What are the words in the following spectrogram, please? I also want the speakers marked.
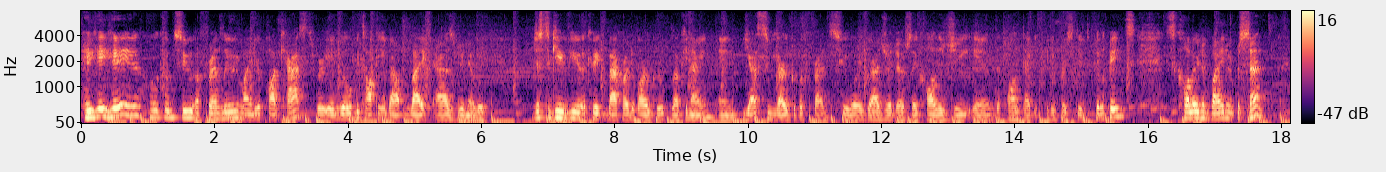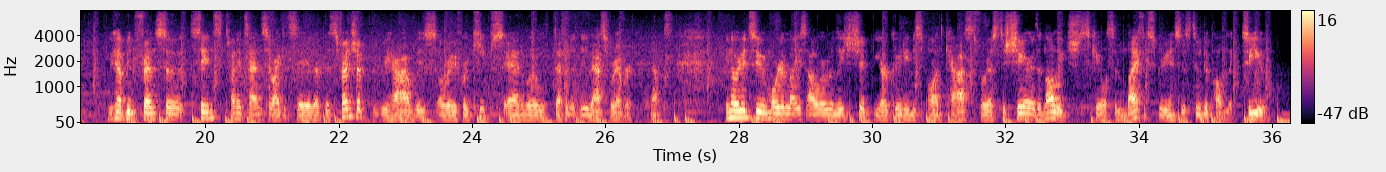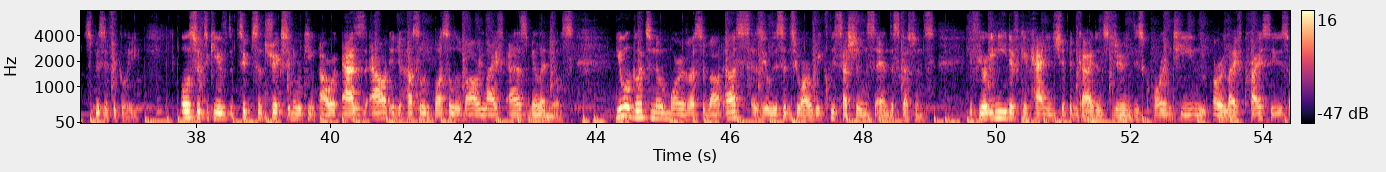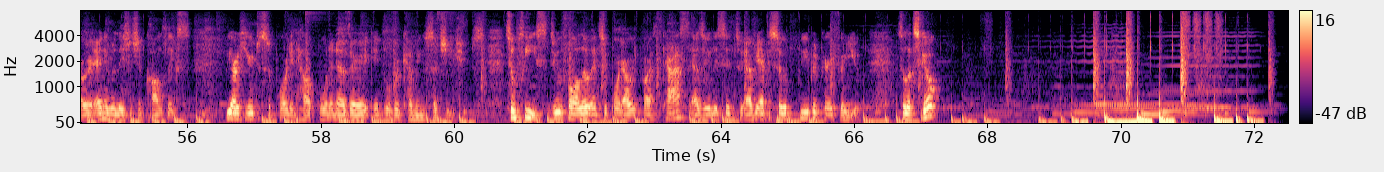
Speaker 1: Hey, hey, hey! Welcome to a friendly reminder podcast wherein we'll be talking about life as we know it. Just to give you a quick background of our group, Lucky Nine, and yes, we are a group of friends who are a graduate of psychology in the Polytechnic University of the Philippines. Iskolar ng Bayan represent. We have been friends uh, since 2010, so I can say that this friendship we have is already for keeps and will definitely last forever. Next. In order to immortalize our relationship, we are creating this podcast for us to share the knowledge, skills, and life experiences to the public, to you specifically. Also, to give the tips and tricks in working our asses out in the hustle and bustle of our life as millennials. You will get to know more of us about us as you listen to our weekly sessions and discussions. If you're in need of companionship and guidance during this quarantine or life crisis or any relationship conflicts, we are here to support and help one another in overcoming such issues. So please do follow and support our podcast as you listen to every episode we prepared for you. So let's go!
